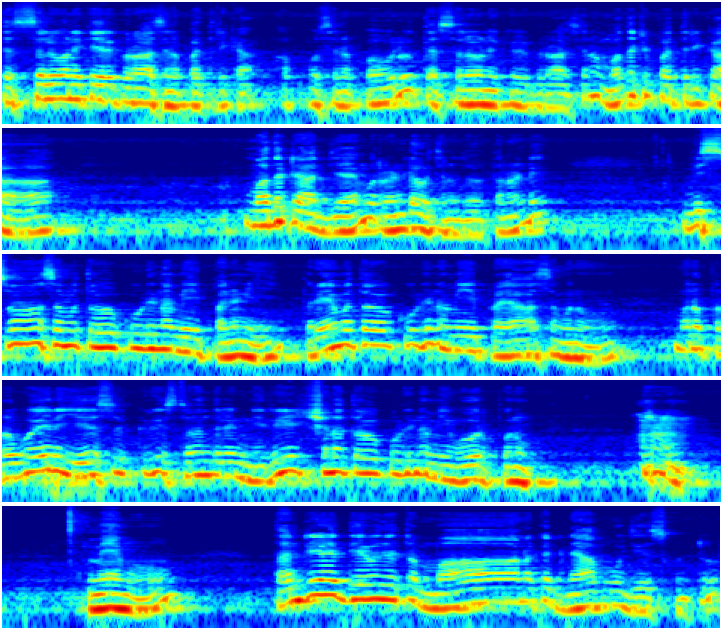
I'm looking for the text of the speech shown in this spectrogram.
తెస్సలోనికేలకు రాసిన పత్రిక అప్పసిన పౌలు తెస్సలోనికేలకు రాసిన మొదటి పత్రిక మొదటి అధ్యాయం రెండవ వచనం చదువుతానండి. విశ్వాసముతో కూడిన మీ పనిని ప్రేమతో కూడిన మీ ప్రయాసమును మన ప్రభు అయిన యేసుక్రీస్తునందుల నిరీక్షణతో కూడిన మీ ఓర్పును. మేము తండ్రి అయిన దేవుని మానక జ్ఞాపకం చేసుకుంటూ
